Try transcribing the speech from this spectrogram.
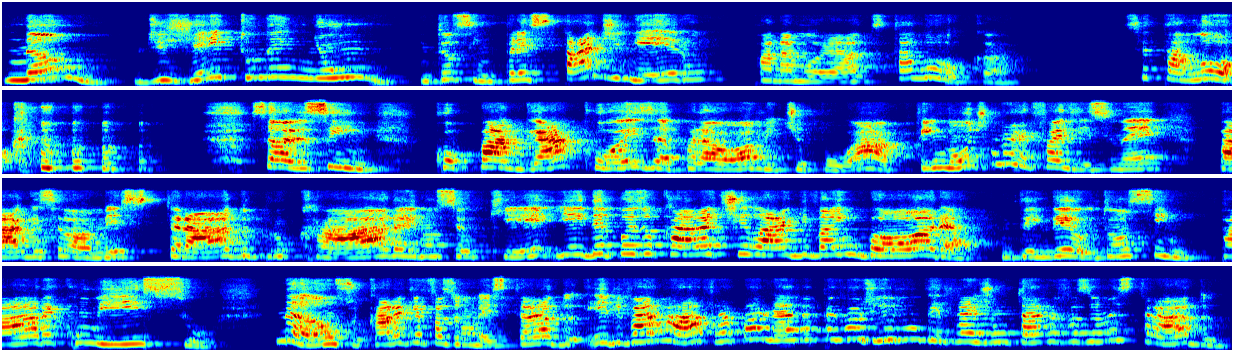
Não, de jeito nenhum. Então, assim, prestar dinheiro para namorado, você tá louca? Você tá louca? Sabe assim, pagar coisa para homem, tipo, ah, tem um monte de mulher que faz isso, né? Paga, sei lá, mestrado pro cara e não sei o quê, e aí depois o cara te larga e vai embora, entendeu? Então, assim, para com isso. Não, se o cara quer fazer um mestrado, ele vai lá trabalhar, vai pegar o dinheiro dele, vai juntar e vai fazer um mestrado.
